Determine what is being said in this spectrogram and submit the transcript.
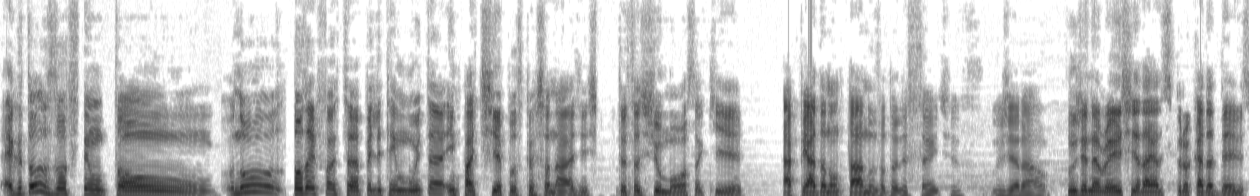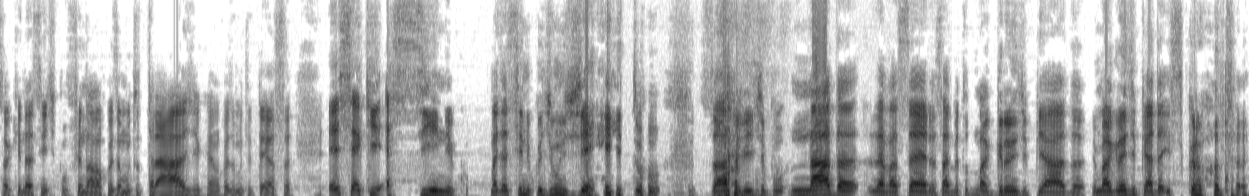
É que todos os outros têm um tom. No Total Fucked Up, ele tem muita empatia pelos personagens. Tem senso de humor, só que a piada não tá nos adolescentes, no geral. No Generation já dá a despirocada dele, só que ainda assim, tipo, o final é uma coisa muito trágica, é uma coisa muito intensa. Esse aqui é cínico, mas é cínico de um jeito, sabe? tipo, nada leva a sério, sabe? É tudo uma grande piada, e uma grande piada escrota.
